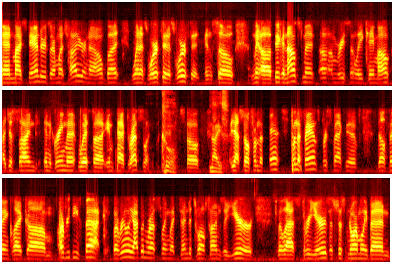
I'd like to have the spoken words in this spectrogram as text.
and my standards are much higher now. But when it's worth it, it's worth it. And so, a uh, big announcement um, recently came out. I just signed an agreement with uh, Impact Wrestling. Cool. So Nice. yeah, so from the fan, from the fans' perspective, they'll think like um, RVD's back, but really, I've been wrestling like ten to twelve times a year for the last three years. It's just normally been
